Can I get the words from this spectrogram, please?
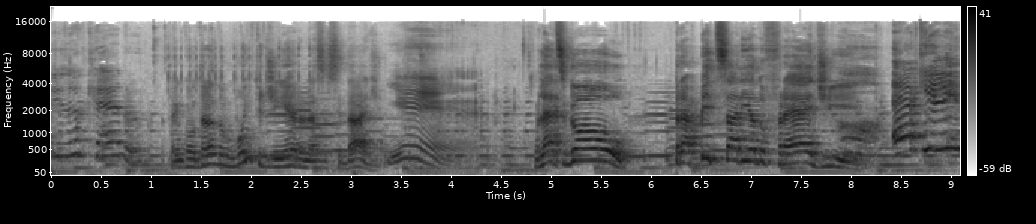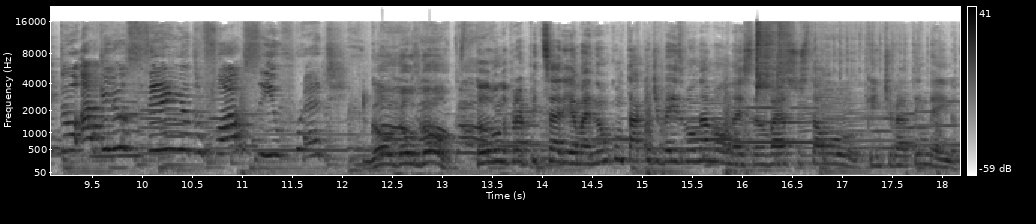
diz, eu quero. Tô encontrando muito dinheiro nessa cidade. Yeah! Let's go! Pra pizzaria do Fred! É aquele do. aquele ursinho do Fox e o Fred. Go, go, go! Todo mundo pra pizzaria, mas não com taco de beisebol na mão, né? Senão vai assustar o quem estiver atendendo.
